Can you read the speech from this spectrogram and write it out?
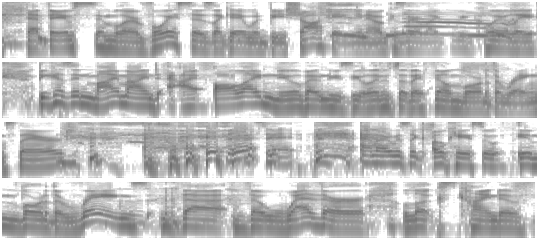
that they have similar voices. Like it would be shocking, you know? Because they're like, we clearly, because in my mind, I all I knew about New Zealand is that they filmed Lord of the Rings there. That's it. And I was like, okay, so in Lord of the Rings, the the weather looks kind of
